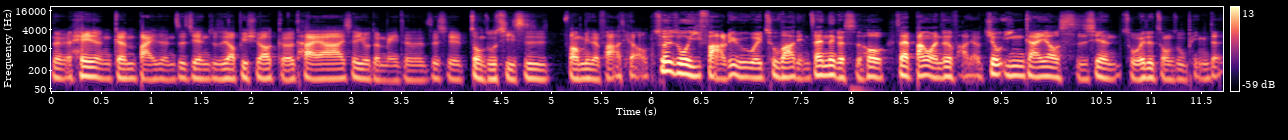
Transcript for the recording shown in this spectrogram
那个黑人跟白人之间就是要必须要隔开啊一些有的没的这些种族歧视方面的法条。所以说以法律为出发点，在那个时候在颁完这个法条就应该要实现所谓的种族平等，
